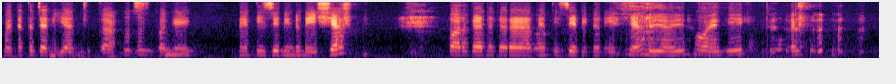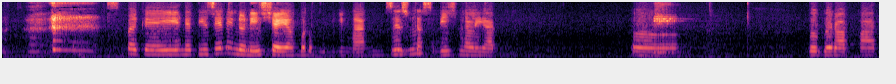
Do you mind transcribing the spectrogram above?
banyak kejadian juga Mm-mm. sebagai netizen Indonesia warga negara netizen Indonesia. Iya, iya, WNI. sebagai netizen Indonesia yang berbudiman saya suka sedih ngelihat eh, beberapa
